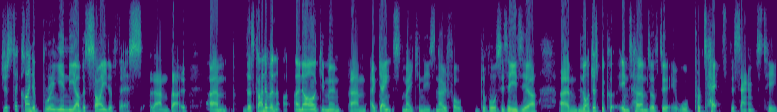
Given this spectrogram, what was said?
just to kind of bring in the other side of this, though, um, there's kind of an an argument um, against making these no fault divorces easier, um, not just because in terms of the, it will protect the sanctity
